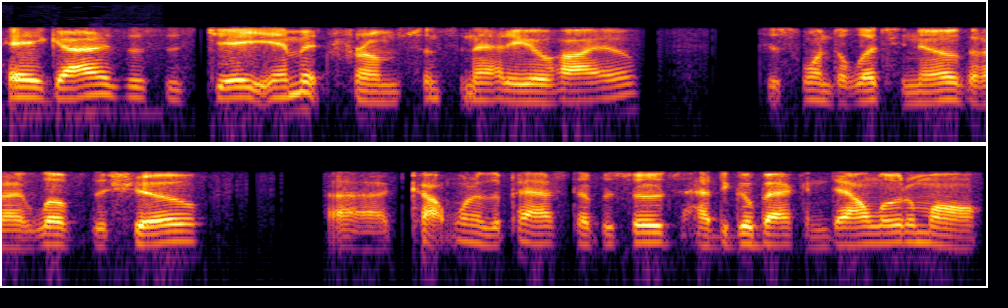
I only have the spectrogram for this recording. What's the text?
Hey guys, this is Jay Emmett from Cincinnati, Ohio. Just wanted to let you know that I love the show. Uh, caught one of the past episodes, had to go back and download them all,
